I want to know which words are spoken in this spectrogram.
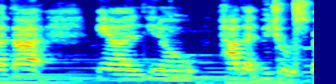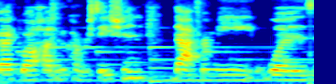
at that, and you know have that mutual respect while having a conversation that for me was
